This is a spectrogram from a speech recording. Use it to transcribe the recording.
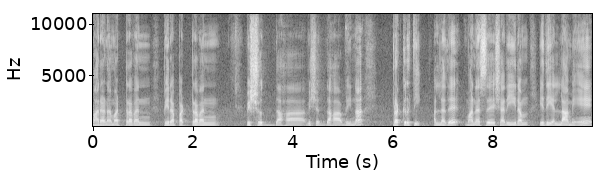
மரணமற்றவன் பிறப்பற்றவன். விஷுத்தஹா விஷுத்தஹா அப்படின்னா பிரகிருதி அல்லது மனசு சரீரம் இது எல்லாமே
